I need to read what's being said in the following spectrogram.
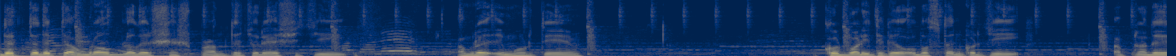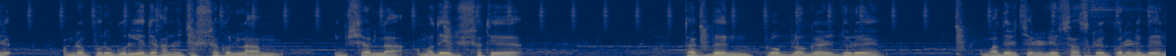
দেখতে দেখতে আমরা ব্লগের শেষ প্রান্তে চলে এসেছি। আমরা এই মুহূর্তে কোটবাড়ি থেকে অবস্থান করছি। আপনাদের আমরা পুরো ঘুরিয়ে দেখানোর চেষ্টা করলাম। ইনশাল্লাহ আমাদের সাথে থাকবেন প্রো ব্লগের জুড়ে। আমাদের চ্যানেলে সাবস্ক্রাইব করে নেবেন।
